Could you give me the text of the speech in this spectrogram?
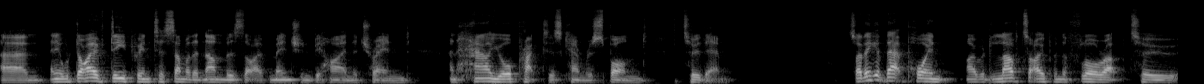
Um, and it will dive deeper into some of the numbers that I've mentioned behind the trend and how your practice can respond to them. So I think at that point, I would love to open the floor up to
